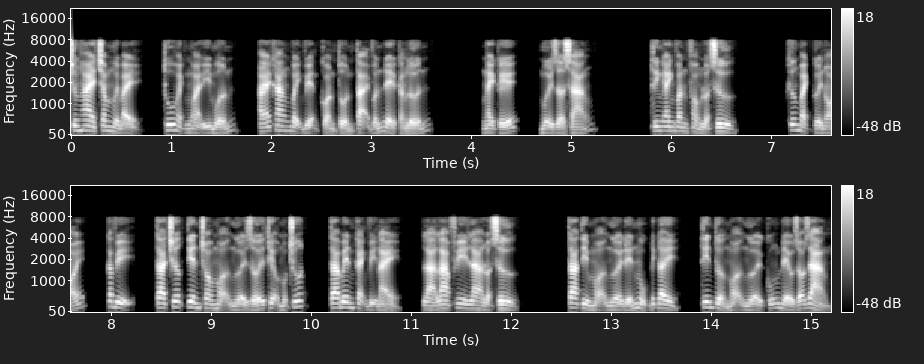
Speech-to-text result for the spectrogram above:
chương hai trăm mười bảy, thu hoạch ngoài ý muốn, ái khang bệnh viện còn tồn tại vấn đề càng lớn. Ngày kế, mười giờ sáng. Thinh anh văn phòng luật sư. Khương bạch cười nói, các vị, ta trước tiên cho mọi người giới thiệu một chút, ta bên cạnh vị này là la phi la luật sư. Ta tìm mọi người đến mục đích đây, tin tưởng mọi người cũng đều rõ ràng.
